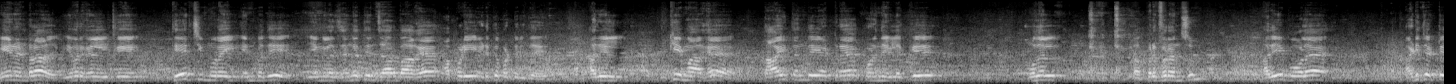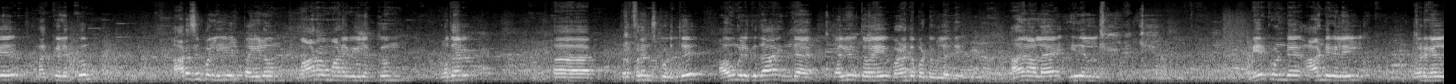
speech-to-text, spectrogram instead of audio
ஏனென்றால் இவர்களுக்கு தேர்ச்சி முறை என்பது எங்களது சங்கத்தின் சார்பாக அப்படி எடுக்கப்பட்டுள்ளது அதில் முக்கியமாக தாய் தந்தையற்ற குழந்தைகளுக்கு முதல் ப்ரிஃபரன்ஸும் அதே போல அடித்தட்டு மக்களுக்கும் அரசு பள்ளியில் பயிலும் மாணவ மாணவிகளுக்கும் முதல் ப்ரிஃபரன்ஸ் கொடுத்து அவங்களுக்கு தான் இந்த கல்வித்தொகை வழங்கப்பட்டுள்ளது. அதனால் இதில் மேற்கொண்ட ஆண்டுகளில் இவர்கள்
